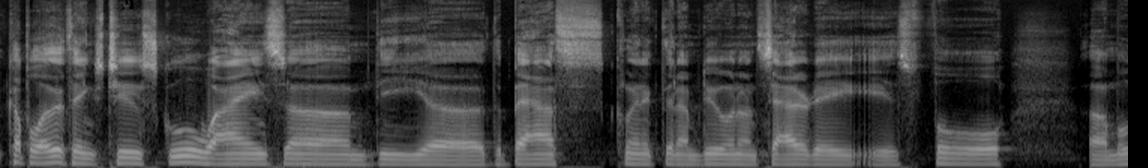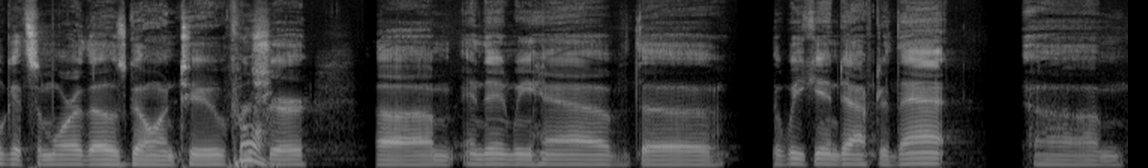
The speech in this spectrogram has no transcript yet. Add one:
a couple other things too. School wise, um, the uh, the bass clinic that I'm doing on Saturday is full. Um, we'll get some more of those going too for sure. Um, and then we have the the weekend after that. Um,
